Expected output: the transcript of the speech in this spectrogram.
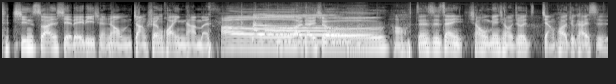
辛酸血泪历程，让我们掌声欢迎他们。Hello，海苔兄，好，真的是在小虎面前，我就讲话就开始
